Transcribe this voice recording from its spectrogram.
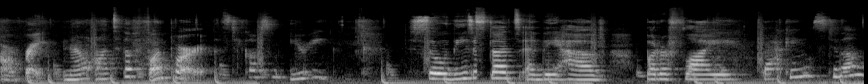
All right, now on to the fun part. Let's take off some earrings. So these are studs and they have butterfly backings to them.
